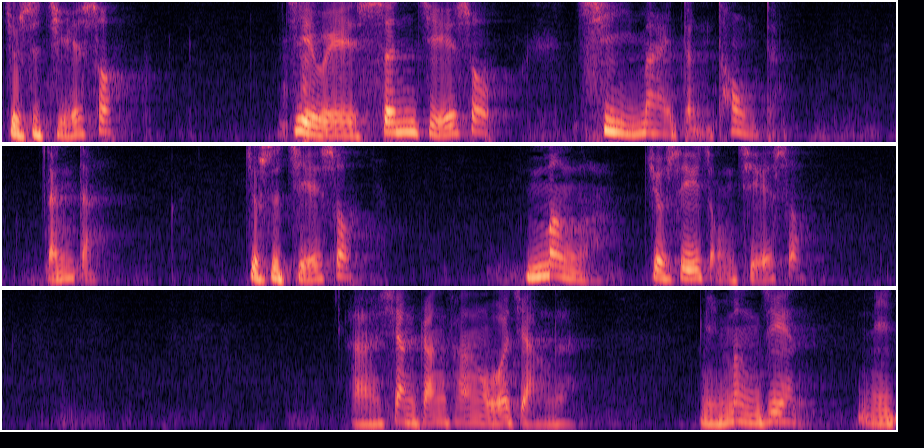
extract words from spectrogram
就是劫受，借为身劫受、气脉等痛等等等，就是劫受。梦啊，就是一种劫受。啊，像刚刚我讲的，你梦见你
